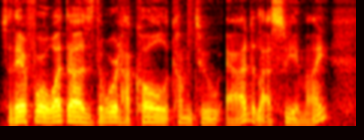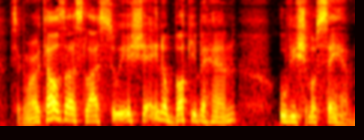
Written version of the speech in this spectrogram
So therefore, what does the word hakol come to add? La'asuyemai. So Gemara tells us, La'asuye she'eno baki behen uvishmosehem.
